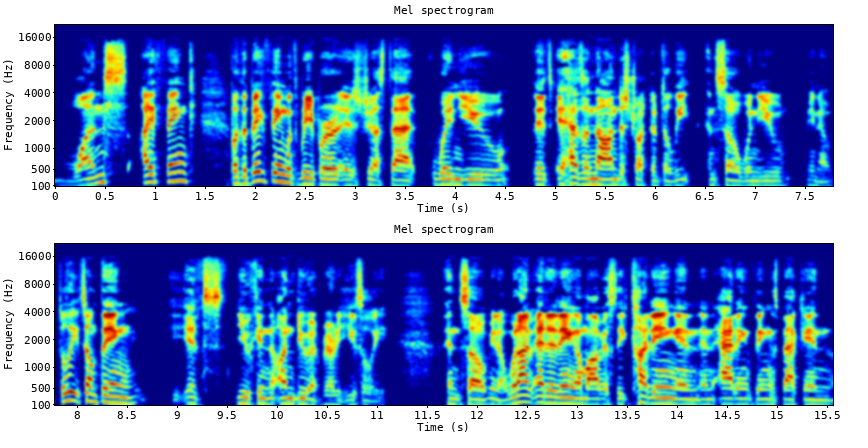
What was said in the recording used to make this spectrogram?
once, I think, but the big thing with Reaper is just that when you it, it has a non-destructive delete, and so when you you know delete something, it's you can undo it very easily. And so, you know, when I'm editing, I'm obviously cutting and, and adding things back in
